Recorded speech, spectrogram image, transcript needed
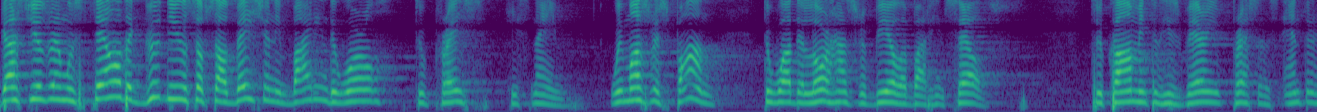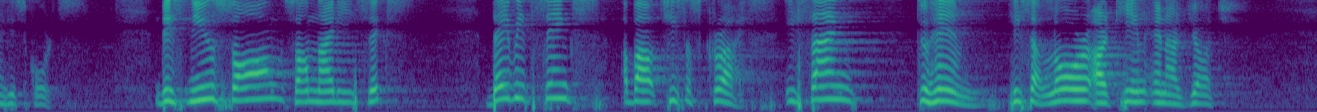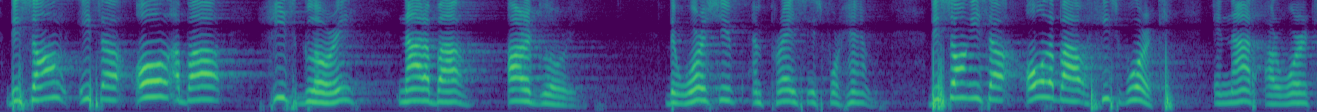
God's children must tell the good news of salvation, inviting the world to praise his name. We must respond to what the Lord has revealed about himself, to come into his very presence, enter his courts. This new song, Psalm 96, David sings about Jesus Christ. He sang to him. He's our Lord, our King, and our Judge. This song is uh, all about His glory, not about our glory. The worship and praise is for Him. This song is uh, all about His work and not our work.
